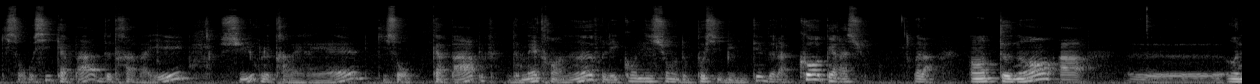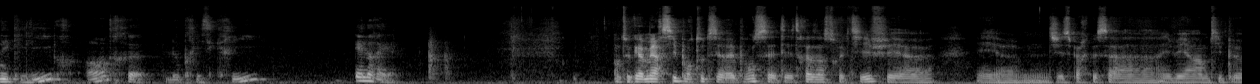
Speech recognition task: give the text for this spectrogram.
qui sont aussi capables de travailler sur le travail réel, qui sont capables de mettre en œuvre les conditions de possibilité de la coopération. Voilà, en tenant à euh, un équilibre entre le prescrit et le réel. En tout cas, merci pour toutes ces réponses. Ça a été très instructif et, et j'espère que ça éveillera un petit peu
